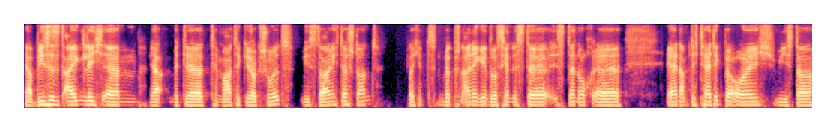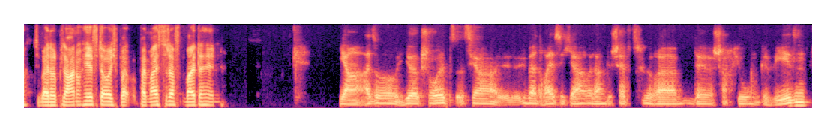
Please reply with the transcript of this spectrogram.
Ja, wie ist es eigentlich ähm, ja, mit der Thematik Jörg Schulz? Wie ist da eigentlich der Stand? Vielleicht wird schon einige interessieren, ist der, ist der noch äh, ehrenamtlich tätig bei euch? Wie ist da die weitere Planung? Hilft er euch bei, bei Meisterschaften weiterhin? Ja, also Jörg Scholz ist ja über 30 Jahre lang Geschäftsführer der Schachjugend gewesen.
